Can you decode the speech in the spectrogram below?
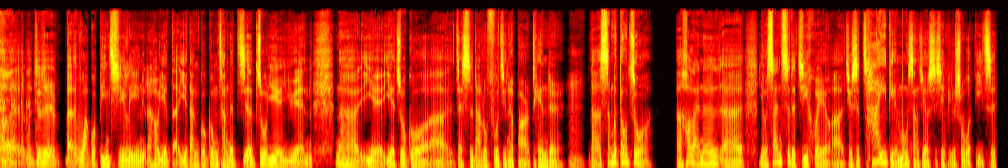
呃，就是呃挖过冰淇淋，然后也当也当过工厂的作业员，那也也做过呃在师大路附近的 bartender，嗯，那什么都做。呃，后来呢，呃，有三次的机会哦，啊，就是差一点梦想就要实现。比如说，我第一次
